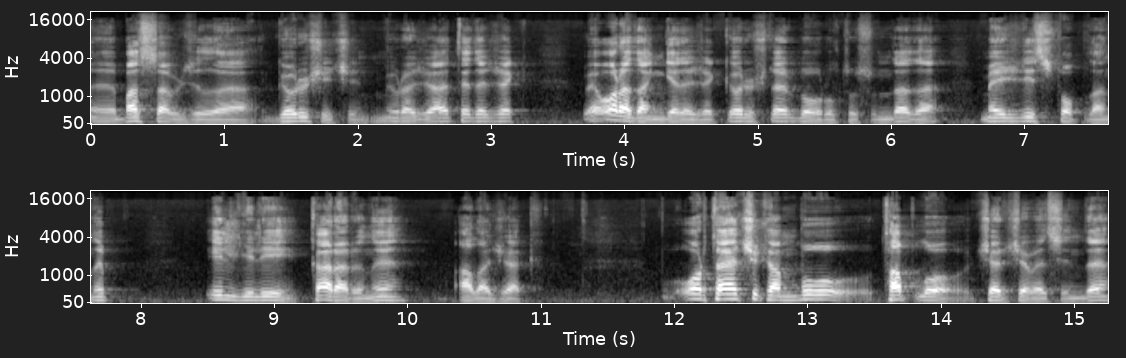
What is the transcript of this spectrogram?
e, Başsavcılığa görüş için müracaat edecek ve oradan gelecek görüşler doğrultusunda da meclis toplanıp ilgili kararını alacak. Ortaya çıkan bu tablo çerçevesinde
